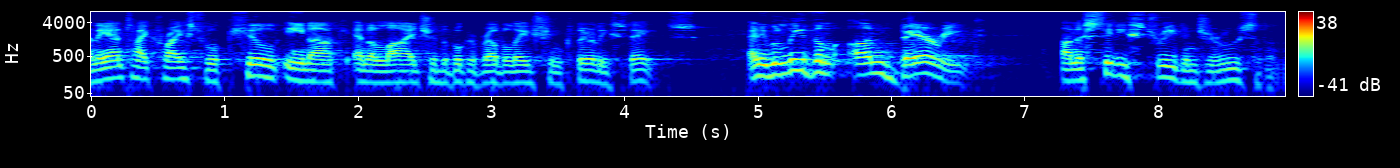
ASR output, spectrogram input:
And the Antichrist will kill Enoch and Elijah, the book of Revelation clearly states. And he will leave them unburied on a city street in Jerusalem.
